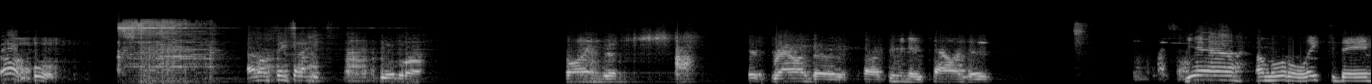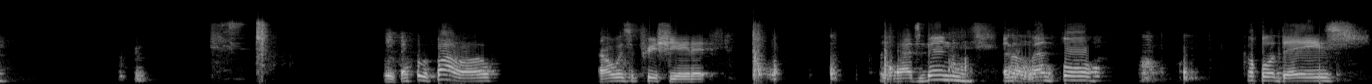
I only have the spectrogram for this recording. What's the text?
Oh, cool. I don't think I'm, I'm gonna be able to join this this round of uh, community challenges. Yeah, I'm a little late today. Hey, thanks for the follow. I always appreciate it. Yeah, it's been an eventful couple of days.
